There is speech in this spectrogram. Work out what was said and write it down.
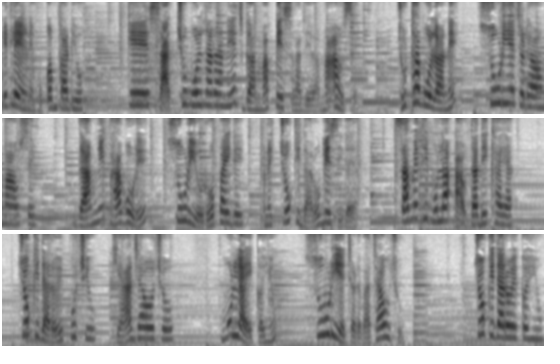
એટલે એણે હુકમ કાઢ્યો કે સાચું બોલનારાને જ ગામમાં પેશવા દેવામાં આવશે. જૂઠા બોલાને સૂળીએ ચઢાવવામાં આવશે. ગામની ભાગોળે સૂળીઓ રોપાઈ ગઈ અને ચોકીદારો બેસી ગયા. સામેથી મુલ્લા આવતા દેખાયા. ચોકીદારોએ પૂછ્યું, ક્યાં જાઓ છો? મુલ્લાએ કહ્યું, સૂળીએ ચડવા જાઉં છું. ચોકીદારોએ કહ્યું,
